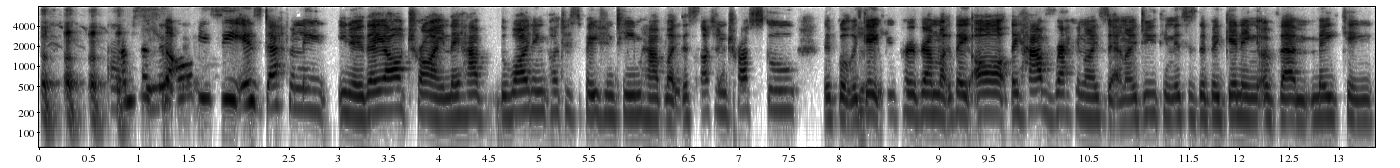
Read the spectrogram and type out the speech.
the RVC is definitely, you know, they are trying. They have the widening participation team have like the Sutton Trust School. They've got the yeah. Gateway program. Like they are, they have recognized it, and I do think this is the beginning of them making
